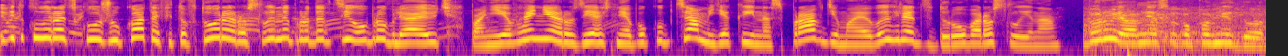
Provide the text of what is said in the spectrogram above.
Від колорадського жука та фітофтори рослини продавці обробляють. Пані Євгенія роз'яснює покупцям, який насправді має вигляд здорова рослина. Беру я вам несколько помідор.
